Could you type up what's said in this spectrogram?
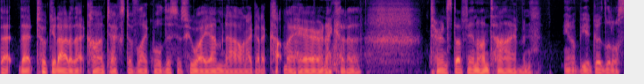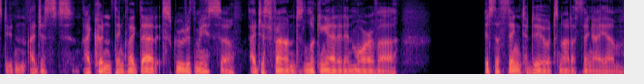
That that took it out of that context of like, well, this is who I am now, and I got to cut my hair and I got to turn stuff in on time and you know be a good little student. I just I couldn't think like that. It screwed with me. So I just found looking at it in more of a it's a thing to do. It's not a thing I am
